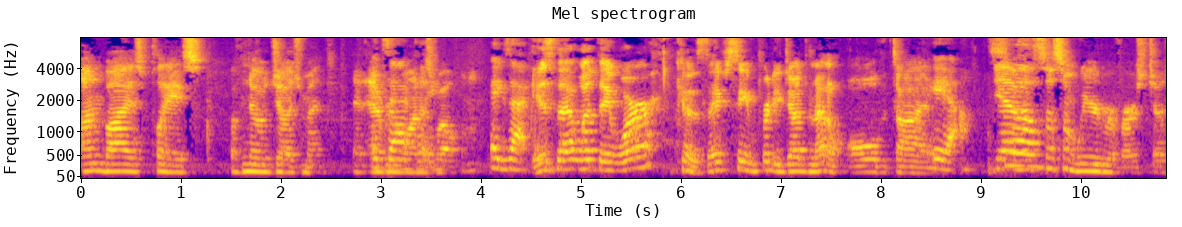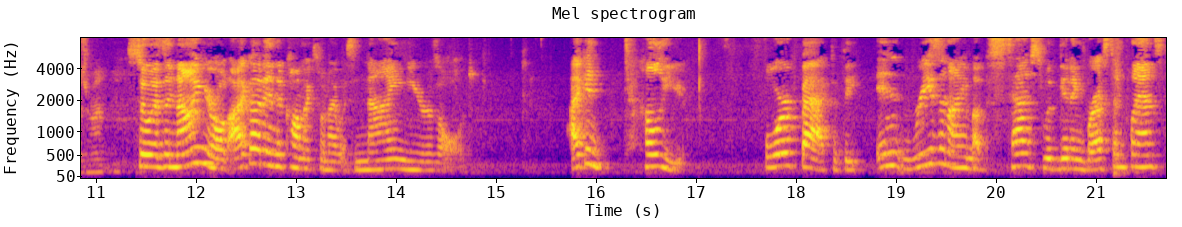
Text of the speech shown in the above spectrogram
unbiased place of no judgment and everyone Exactly. is welcome. exactly. Is that what they were? Because they've seemed pretty judgmental all the time. yeah. Yeah, so, that's some weird reverse judgment. so as a nine year old, I got into comics when I was nine years old. I can tell you for a fact that the in- reason I am obsessed with getting breast implants,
